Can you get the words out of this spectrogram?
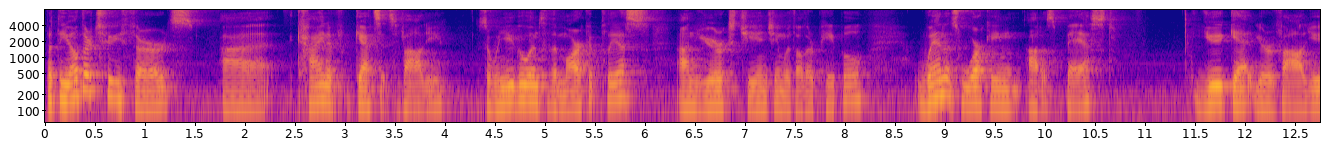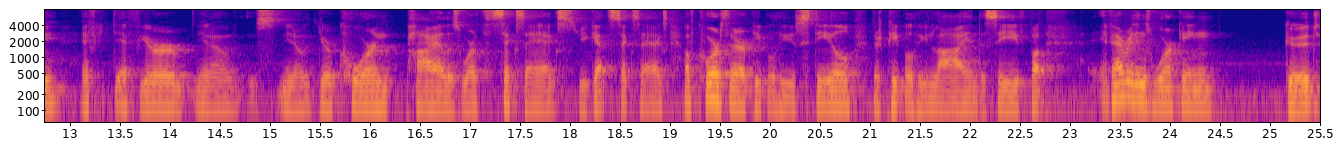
But the other two thirds uh, kind of gets its value. So when you go into the marketplace and you're exchanging with other people, when it's working at its best, you get your value. If if your you know you know your corn pile is worth six eggs, you get six eggs. Of course, there are people who steal. There's people who lie and deceive. But if everything's working good,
